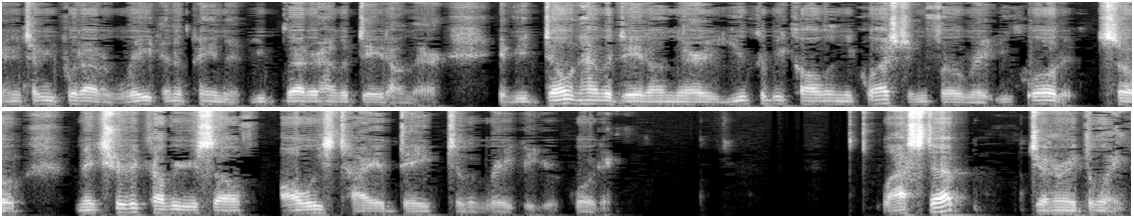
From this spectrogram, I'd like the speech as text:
anytime you put out a rate and a payment, you better have a date on there. If you don't have a date on there, you could be calling the question for a rate you quoted. So make sure to cover yourself. Always tie a date to the rate that you're quoting. Last step, generate the link.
